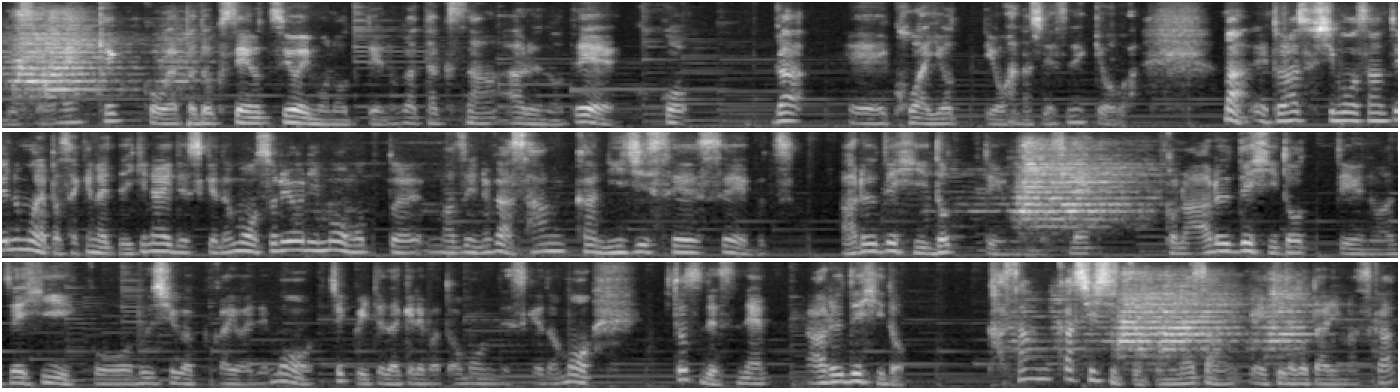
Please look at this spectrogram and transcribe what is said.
んですよね。結構やっぱ毒性の強いものっていうのがたくさんあるので、ここが、えー怖いよっていうお話ですね、今日は。まあ、トランス脂肪酸というのもやっぱ避けないといけないですけども、それよりももっとまずいのが酸化二次生成物、アルデヒドっていうものですね。このアルデヒドっていうのはぜひこう分子学界隈でもチェックいただければと思うんですけども、一つですね、アルデヒド、過酸化脂質って皆さん聞いたことありますか？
